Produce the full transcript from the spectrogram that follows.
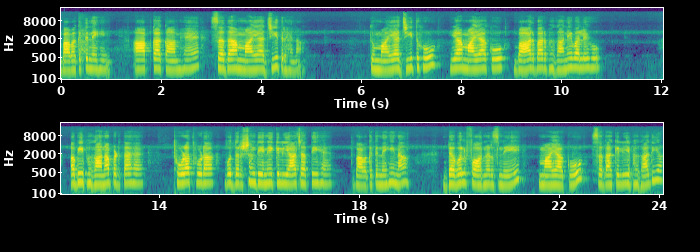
बाबा कहते नहीं, आपका काम है सदा माया जीत रहना। तो माया जीत हो या माया को बार बार भगाने वाले हो? अभी भगाना पड़ता है थोड़ा थोड़ा वो दर्शन देने के लिए आ जाती है। तो बाबा कहते, नहीं ना डबल फॉरनर्स ने माया को सदा के लिए भगा दिया।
